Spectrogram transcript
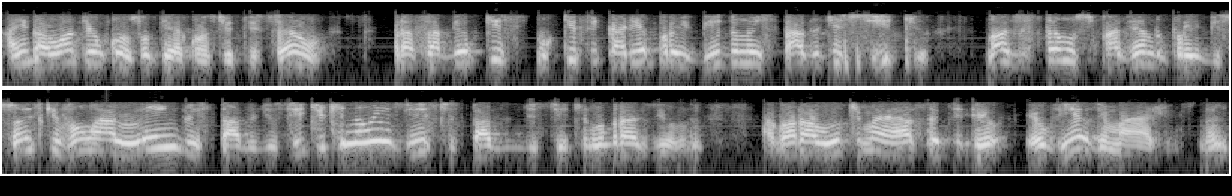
Ainda ontem eu consultei a Constituição para saber o que, o que ficaria proibido no estado de sítio. Nós estamos fazendo proibições que vão além do estado de sítio, que não existe estado de sítio no Brasil. Né? Agora, a última é essa de. Eu, eu vi as imagens, né?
